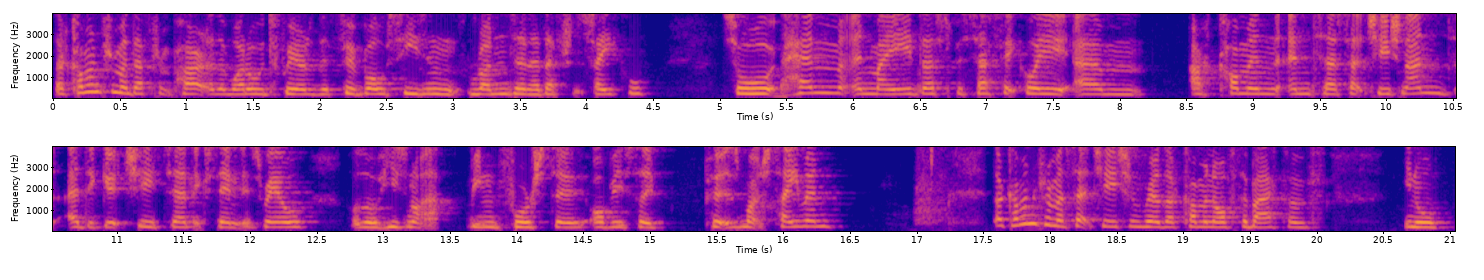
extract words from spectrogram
they're coming from a different part of the world where the football season runs in a different cycle. So him and Maeda specifically um, are coming into a situation, and Ideguchi to an extent as well, although he's not been forced to obviously put as much time in. They're coming from a situation where they're coming off the back of, you know,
